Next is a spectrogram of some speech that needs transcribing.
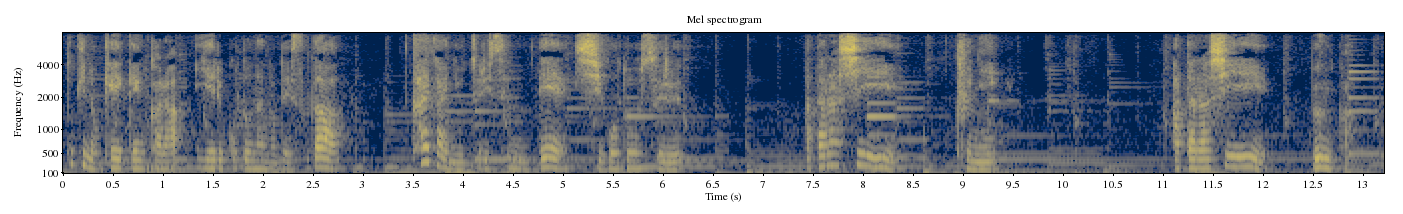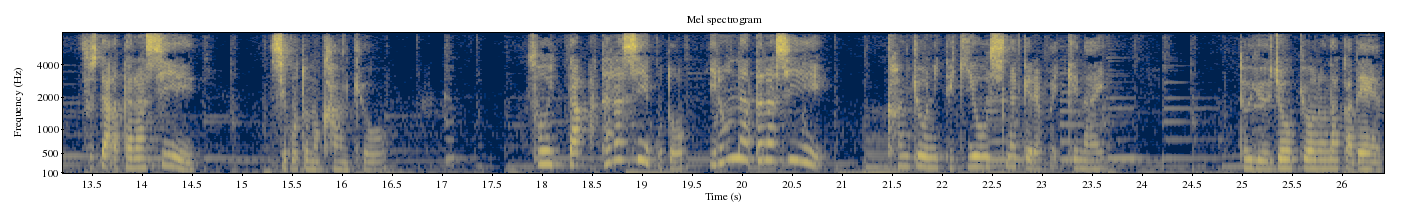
時の経験から言えることなのですが海外に移り住んで仕事をする新しい国新しい文化そして新しい仕事の環境そういった新しいこといろんな新しい環境に適応しなければいけないという状況の中で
